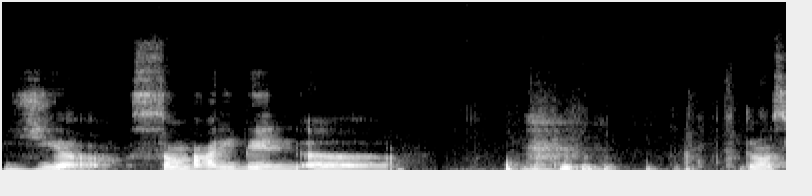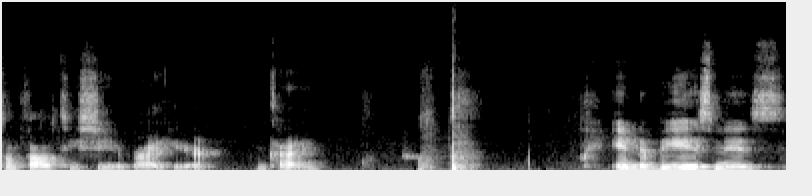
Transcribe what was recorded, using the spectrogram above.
yeah, somebody been, uh, doing some faulty shit right here, okay? In the business,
